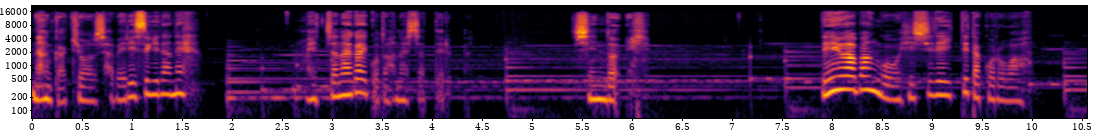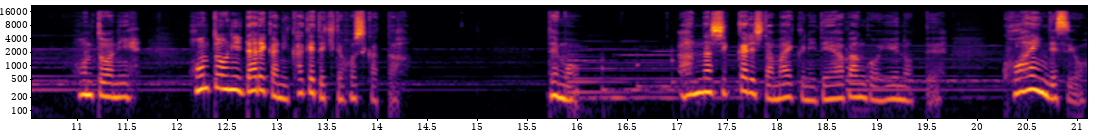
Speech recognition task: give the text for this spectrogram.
なんか今日喋りすぎだね。めっちゃ長いこと話しちゃってる。しんどい。電話番号を必死で言ってた頃は、本当に本当に誰かにかけてきて欲しかった。でも、あんなしっかりしたマイクに電話番号を言うのって怖いんですよ。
